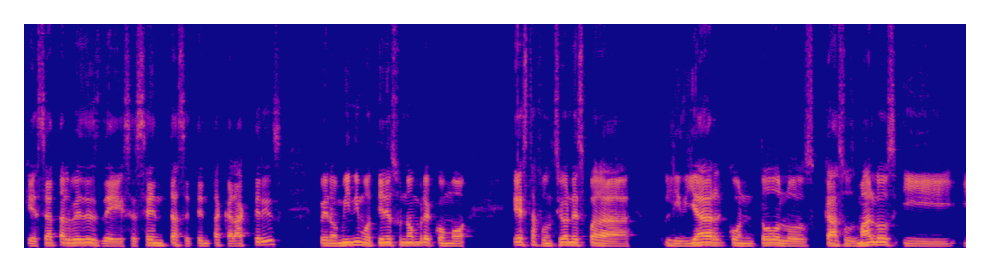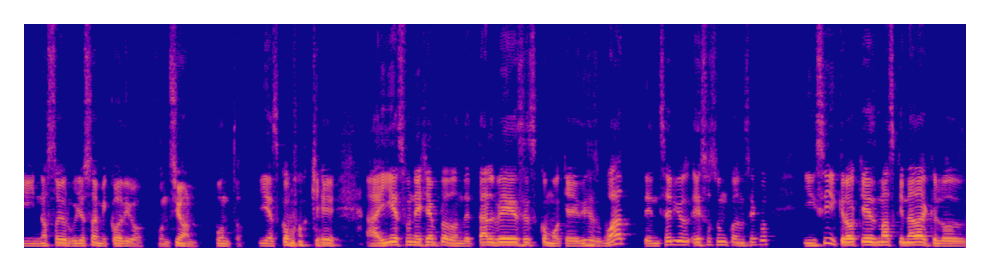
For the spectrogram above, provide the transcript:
que sea tal vez desde 60, 70 caracteres, pero mínimo tienes un nombre como esta función es para lidiar con todos los casos malos y, no estoy orgulloso de mi código, función, punto. Y es como que ahí es un ejemplo donde tal vez es como que dices, ¿what? ¿En serio? ¿Eso es un consejo? Y sí, creo que es más que nada que los,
